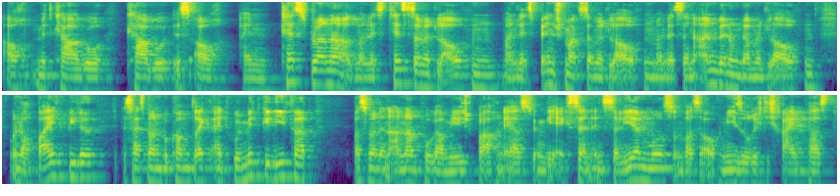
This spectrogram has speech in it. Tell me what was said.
Auch mit Cargo. Cargo ist auch ein Testrunner, also man lässt Tests damit laufen, man lässt Benchmarks damit laufen, man lässt seine Anwendung damit laufen und auch Beispiele. Das heißt, man bekommt direkt ein Tool mitgeliefert, was man in anderen Programmiersprachen erst irgendwie extern installieren muss und was auch nie so richtig reinpasst,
